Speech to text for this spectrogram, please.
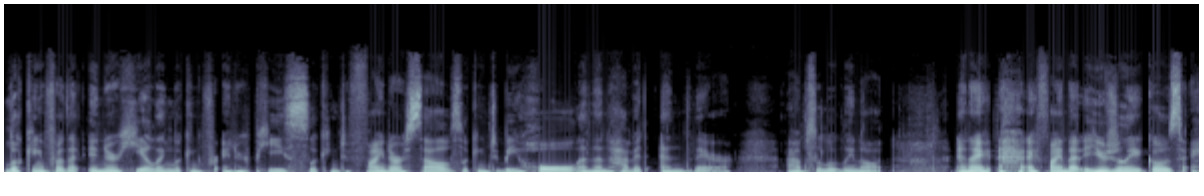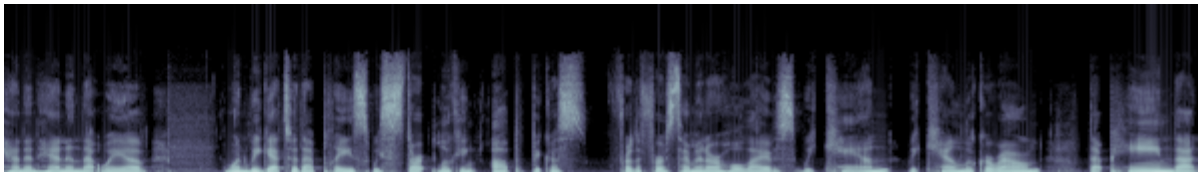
looking for that inner healing, looking for inner peace, looking to find ourselves, looking to be whole, and then have it end there. Absolutely not. And I, I find that usually it goes hand in hand in that way of when we get to that place, we start looking up because for the first time in our whole lives, we can. We can look around. That pain, that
